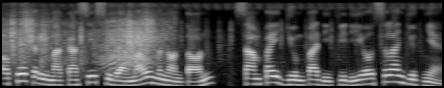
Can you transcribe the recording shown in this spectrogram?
Oke terima kasih sudah mau menonton, sampai jumpa di video selanjutnya.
